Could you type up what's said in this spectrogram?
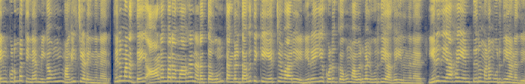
என் குடும்பத்தினர் மிகவும் மகிழ்ச்சி அடைந்தனர். திருமணத்தை ஆடம்பரமாக நடத்தவும் தங்கள் தகுதிக்கு ஏற்றவாறு நிறைய கொடுக்கவும் அவர்கள் உறுதியாக இருந்தனர். இறுதியாக என் திருமணம் உறுதியானது.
